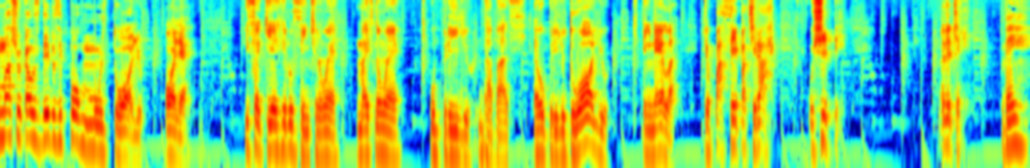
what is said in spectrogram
machucar os dedos e pôr muito óleo. Olha, isso aqui é reluzente, não é? Mas não é o brilho da base. É o brilho do óleo que tem nela. Que eu passei para tirar o chip. Mas eu tirei. Bem,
